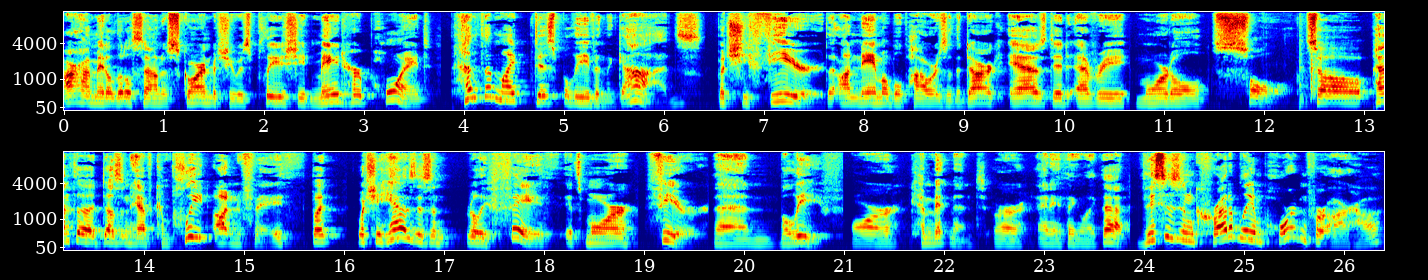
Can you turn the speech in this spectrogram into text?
Arha made a little sound of scorn, but she was pleased she'd made her point. Penthe might disbelieve in the gods, but she feared the unnameable powers of the dark, as did every mortal soul. So Penthe doesn't have complete unfaith, but what she has isn't really faith, it's more fear than belief or commitment or anything like that. This is incredibly important for Arha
